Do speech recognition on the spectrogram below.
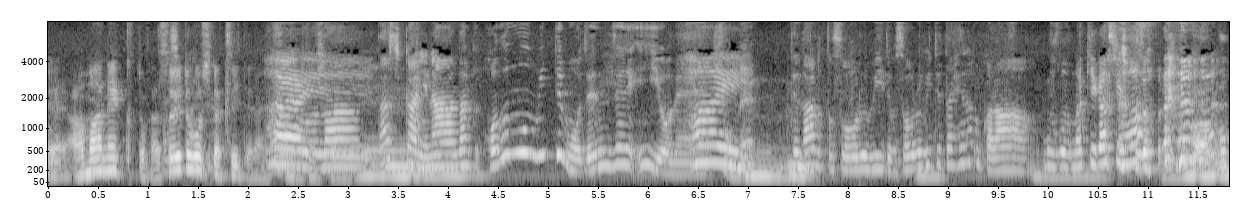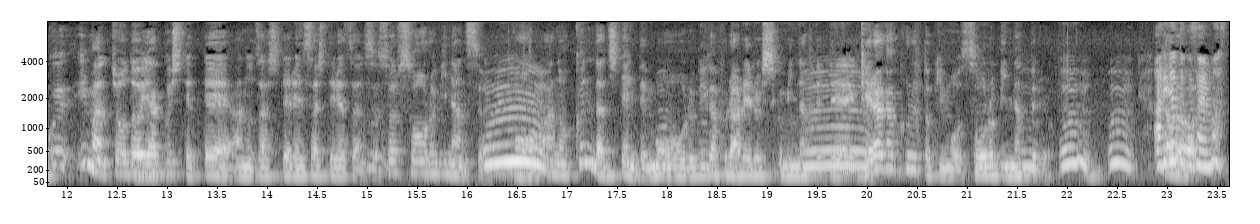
えーアマネックとかそういうとこしかついてない。はい。確かに。ね確かにな。なんか子供見ても全然いいよね、はい。そうね。ってなるとソウル美でもソウル美って大変なのかな、そんな気がしますなんか僕今ちょうど訳しててあの雑誌で連載してるやつなんですよ、それソウル美なんですよ、うん。もうあの組んだ時点でもうルビが振られる仕組みになってて、うん。ゲラが来る時もソウル美になってるよ、うん。うん。ありがとうございます。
